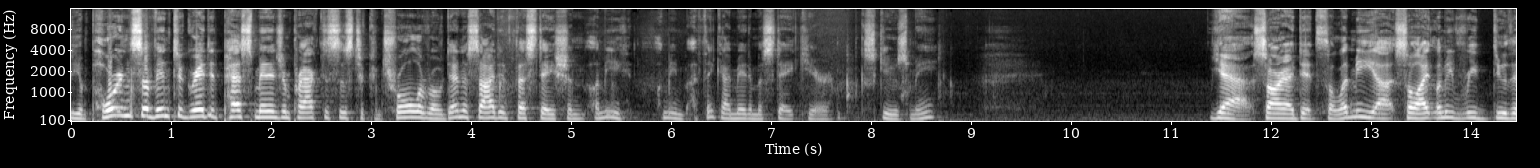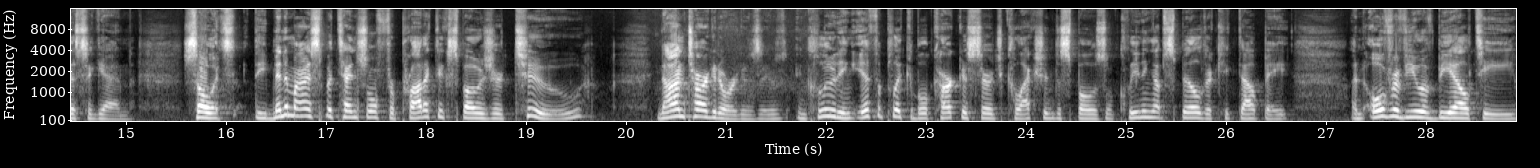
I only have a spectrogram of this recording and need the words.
the importance of integrated pest management practices to control a rodenticide infestation. Let me let me I think I made a mistake here. Excuse me. Yeah, sorry I did. So let me uh, so I let me redo this again. So it's the minimized potential for product exposure to non-target organisms, including, if applicable, carcass search, collection, disposal, cleaning up spilled or kicked out bait, an overview of BLT,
